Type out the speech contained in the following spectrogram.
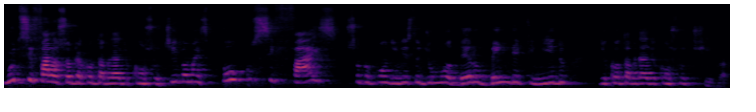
muito se fala sobre a contabilidade consultiva, mas pouco se faz sobre o ponto de vista de um modelo bem definido de contabilidade consultiva.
